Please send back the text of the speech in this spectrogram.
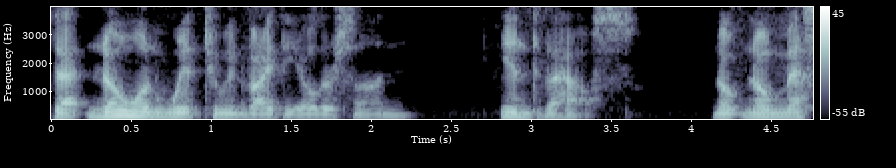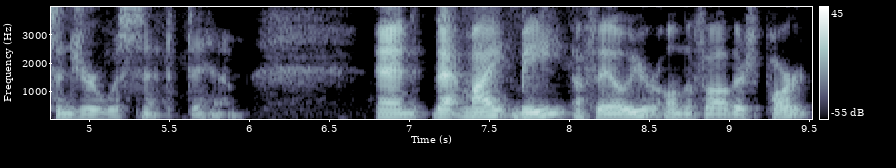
that no one went to invite the elder son into the house. No, no messenger was sent to him. And that might be a failure on the father's part.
